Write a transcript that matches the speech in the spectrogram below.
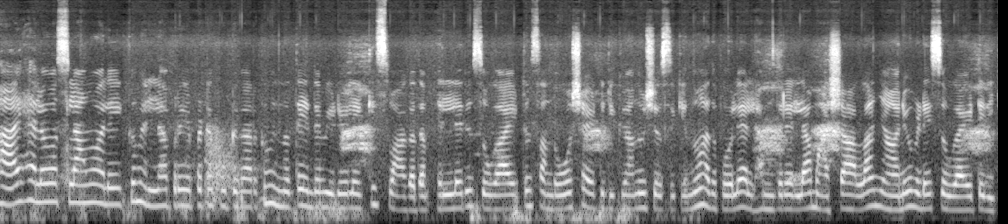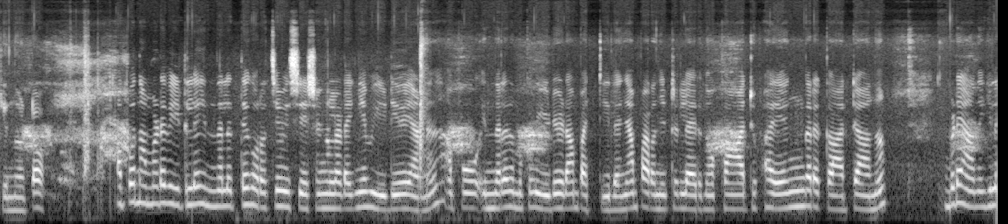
ഹായ് ഹലോ അസ്സാം വലൈക്കും എല്ലാ പ്രിയപ്പെട്ട കൂട്ടുകാർക്കും ഇന്നത്തെ എന്റെ വീഡിയോയിലേക്ക് സ്വാഗതം. എല്ലാവരും സുഖമായിട്ടും സന്തോഷമായിട്ടിരിക്കുകയെന്ന് വിശ്വസിക്കുന്നു. അതുപോലെ അലഹമ്മദില്ല മാഷാ ഞാനും ഇവിടെ സുഖമായിട്ടിരിക്കുന്നു കേട്ടോ. അപ്പോൾ നമ്മുടെ വീട്ടിലെ ഇന്നലത്തെ കുറച്ച് വിശേഷങ്ങളടങ്ങിയ വീഡിയോയാണ്. അപ്പോൾ ഇന്നലെ നമുക്ക് വീഡിയോ ഇടാൻ പറ്റിയില്ല. ഞാൻ പറഞ്ഞിട്ടില്ലായിരുന്നോ കാറ്റ് ഭയങ്കര കാറ്റാണ്. ഇവിടെ ആണെങ്കിൽ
